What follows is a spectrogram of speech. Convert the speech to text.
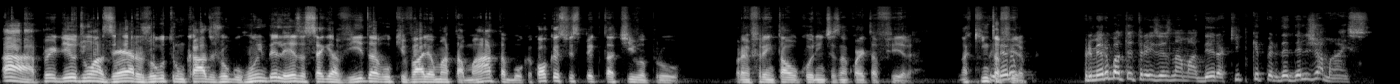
ah, perdeu de 1 a 0 jogo truncado, jogo ruim, beleza, segue a vida, o que vale é o mata-mata, Boca. Qual que é a sua expectativa para enfrentar o Corinthians na quarta-feira? Na quinta-feira? Primeiro bater três vezes na madeira aqui, porque perder dele jamais.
